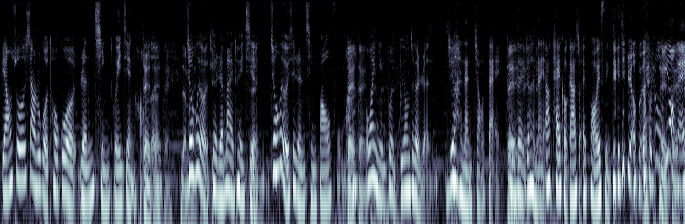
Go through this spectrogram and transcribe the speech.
比方说，像如果透过人情推荐好了，对对对，就会有对人脉推荐，就会有一些人情包袱嘛。对对，万一你不不用这个人，你就很难交代，对不对？就很难要开口跟他说，哎，不好意思，你推荐人我没 有录用哎。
